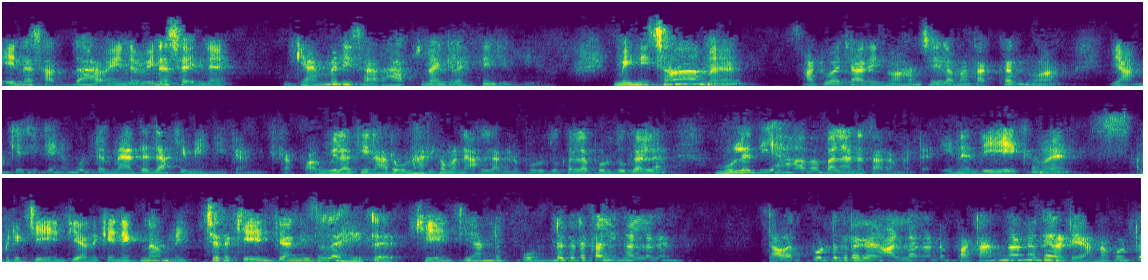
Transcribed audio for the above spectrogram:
එන සද්ධාව එන වෙනස එන ගැම්ම නිසා රහත් උනායි කියලා හිතෙන් කියනවා. මේ නිසාම අටුවාචාරින් වහන්සේලා මතක් කරනවා යම් කිසි කෙනෙකුට මැද දකිමින් නිකන් ටිකක් පහුවෙලා තියෙන අරමුණ හරි කමන්නේ අල්ලගෙන පුරුදු කරලා පුරුදු කරලා මුලදිහාව බලන තරමට එන දෙයකම අපිට කේන්ති යන කෙනෙක් නම් මෙච්චර කේන්ති යන ඉස්සලා හෙට කේන්ති යන්න පොඩ්ඩකට කලින් අල්ලගන්න. තවත් පොඩ්ඩකට අල්ලගන්න පටන් ගන්න දැනට යනකොට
